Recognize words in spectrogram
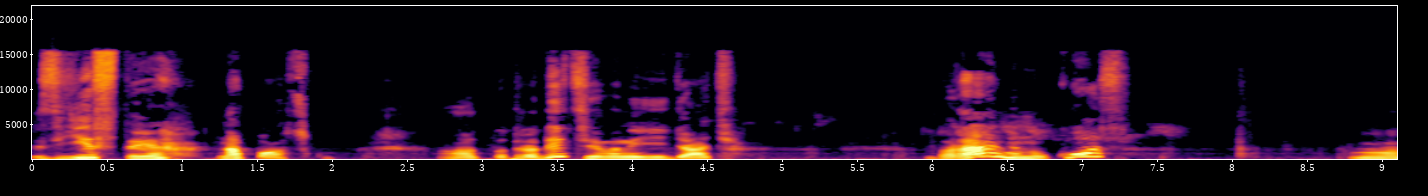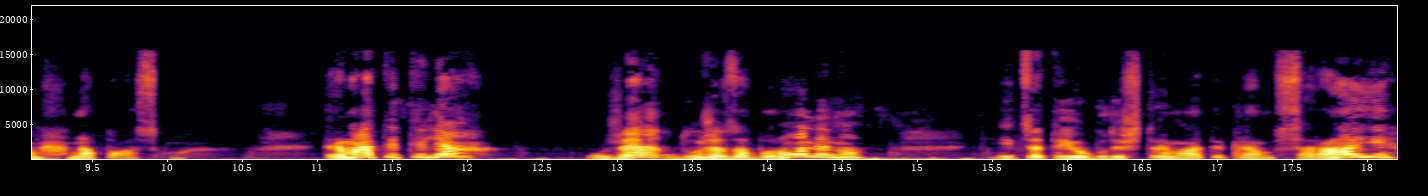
з'їсти на Пасху. А от по традиції вони їдять баранину, коз на Пасху. Тримати теля вже дуже заборонено. І це ти його будеш тримати прямо в сараї,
